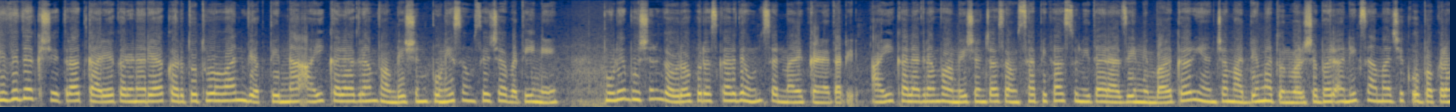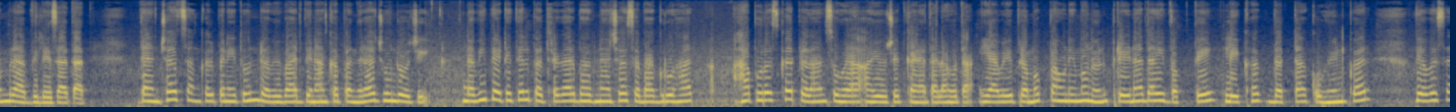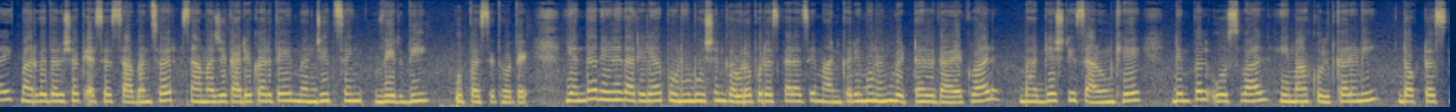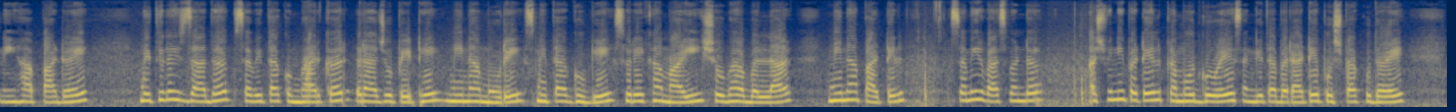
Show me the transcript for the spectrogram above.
विविध क्षेत्रात कार्य करणाऱ्या कर्तृत्ववान व्यक्तींना आई कलाग्राम फाउंडेशन पुणे संस्थेच्या वतीने पुणे भूषण गौरव पुरस्कार देऊन सन्मानित करण्यात आले. आई कलाग्राम फाउंडेशनच्या संस्थापिका सुनीता राजे निंबाळकर यांच्या माध्यमातून वर्षभर अनेक सामाजिक उपक्रम राबविले जातात. त्यांच्याच संकल्पनेतून रविवार दिनांक पंधरा जून रोजी नवी पेठेतील पत्रकार भवनाच्या सभागृहात हा पुरस्कार प्रदान सोहळा आयोजित करण्यात आला होता. यावेळी प्रमुख पाहुणे म्हणून प्रेरणादायी वक्ते लेखक दत्ता कोहिणकर व्यावसायिक मार्गदर्शक एस एस सावंत सर सामाजिक कार्यकर्ते मनजित सिंग विरदी उपस्थित होते. यंदा देण्यात आलेल्या पुणेभूषण गौरव पुरस्काराचे मानकरी म्हणून विठ्ठल गायकवाड भाग्यश्री साळुंखे डिंपल ओसवाल हेमा कुलकर्णी डॉक्टर स्नेहा पाडळे मिथिलेश जाधव सविता कुंभारकर राजू पेठे मीना मोरे स्मिता घुगे सुरेखा माळी शोभा बल्लाळ मीना पाटील समीर वासवंड अश्विनी पटेल प्रमोद गोळे संगीता बराटे पुष्पा कुदळे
